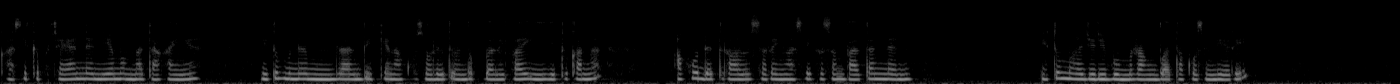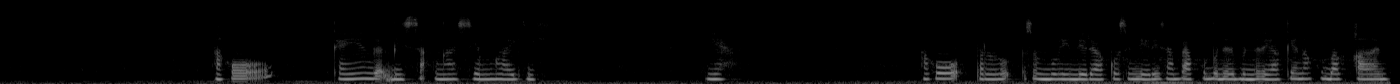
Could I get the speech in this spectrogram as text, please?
kasih kepercayaan dan dia mematakannya itu bener-beneran bikin aku sulit untuk balik lagi gitu. Karena aku udah terlalu sering ngasih kesempatan dan itu malah jadi bumerang buat aku sendiri. Aku kayaknya nggak bisa ngasih lagi. Ya aku perlu sembuhin diri aku sendiri sampai aku bener-bener yakin aku bakalan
